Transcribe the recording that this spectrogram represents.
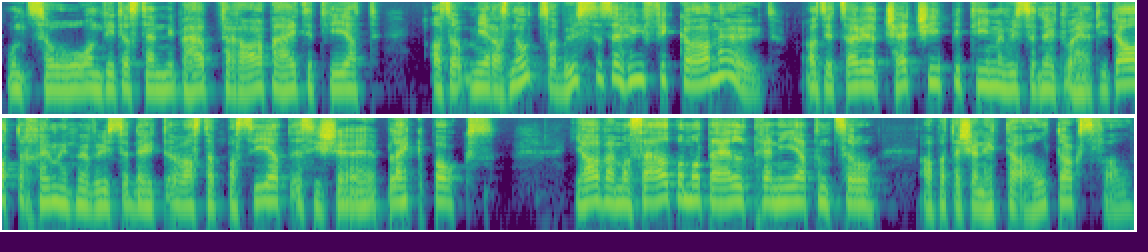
und so und wie das dann überhaupt verarbeitet wird. Also wir als Nutzer wissen das ja häufig gar nicht. Also jetzt auch wieder ChatGPT, wir wissen nicht, woher die Daten kommen, wir wissen nicht, was da passiert. Es ist eine Blackbox. Ja, wenn man selber Modell trainiert und so, aber das ist ja nicht der Alltagsfall.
